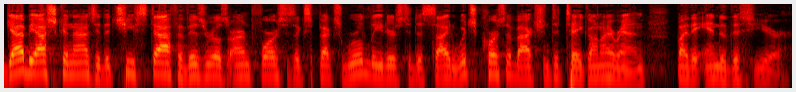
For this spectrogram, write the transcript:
Gabi Ashkenazi, the chief staff of Israel's armed forces, expects world leaders to decide which course of action to take on Iran by the end of this year.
